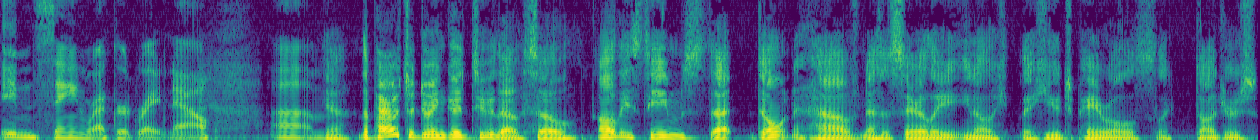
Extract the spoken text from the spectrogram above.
insane record right now. Um, Yeah, the Pirates are doing good too, though. So all these teams that don't have necessarily, you know, the huge payrolls like Dodgers,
